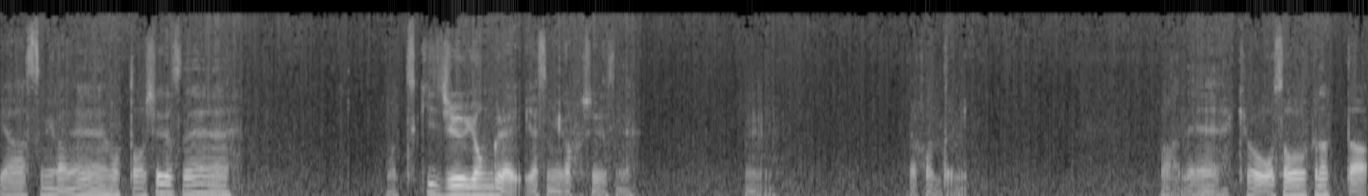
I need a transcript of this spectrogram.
休みがね、もっと欲しいですね。もう月14ぐらい休みが欲しいですね。うん。いや、本当に。まあね、今日遅くなった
